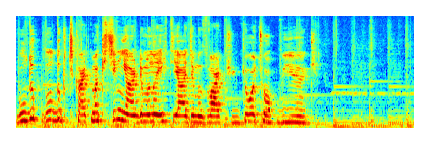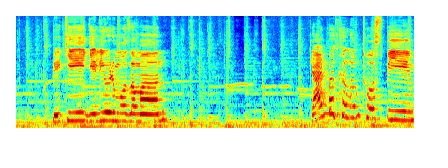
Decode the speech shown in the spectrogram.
Bulduk bulduk çıkartmak için yardımına ihtiyacımız var çünkü o çok büyük. Peki geliyorum o zaman. Gel bakalım Tospik'im.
